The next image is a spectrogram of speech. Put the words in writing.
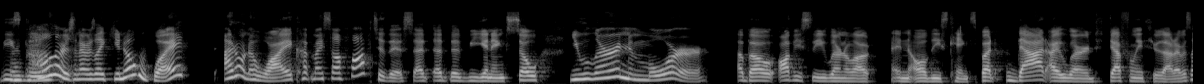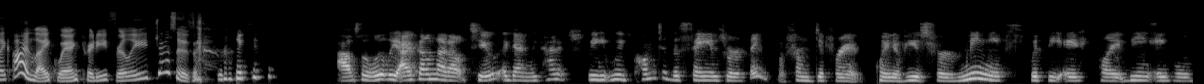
these mm-hmm. colors. And I was like, you know what? I don't know why I cut myself off to this at, at the beginning. So you learn more about obviously you learn a lot in all these kinks, but that I learned definitely through that. I was like, I like wearing pretty frilly dresses. Absolutely. I found that out too. Again, we kind of we we've come to the same sort of things, but from different point of views. For me, with the age play, being able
